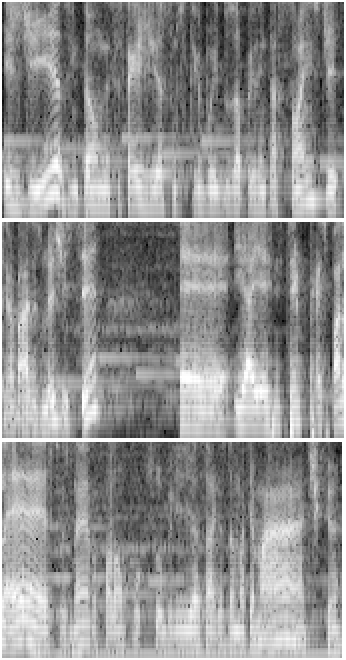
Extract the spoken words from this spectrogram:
três dias, então nesses três dias são distribuídos apresentações de trabalhos mesmo de C. É, e aí a gente sempre traz palestras, né, para falar um pouco sobre as áreas da matemática.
